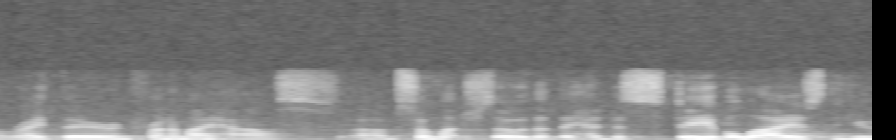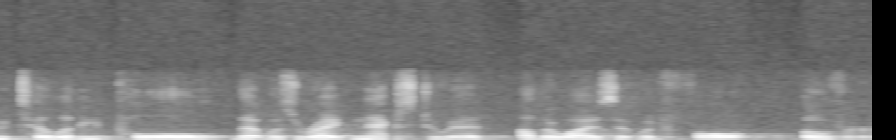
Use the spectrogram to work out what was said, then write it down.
uh, right there in front of my house um, so much so that they had to stabilize the utility pole that was right next to it, otherwise, it would fall over.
